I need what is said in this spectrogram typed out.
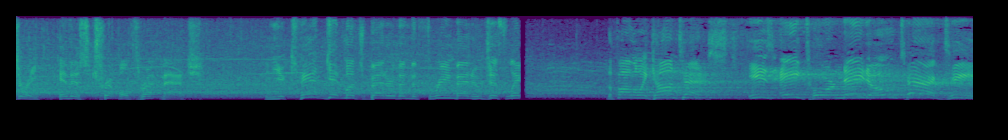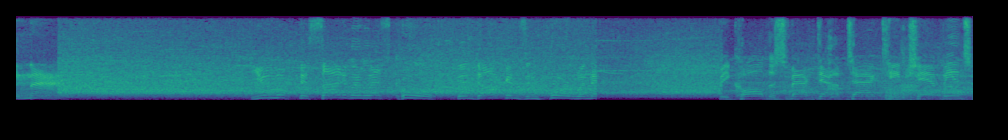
victory in this triple threat match. And you can't get much better than the three men who just laid... The following contest is a Tornado Tag Team match. You look decidedly less cool than Dawkins and Ford when they be called the SmackDown Tag Team Champions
